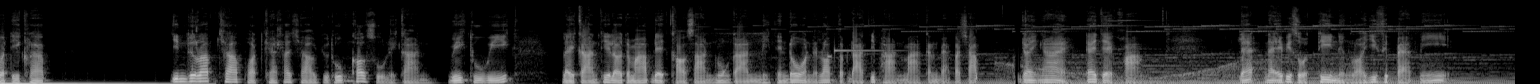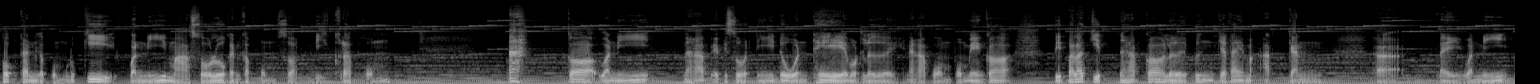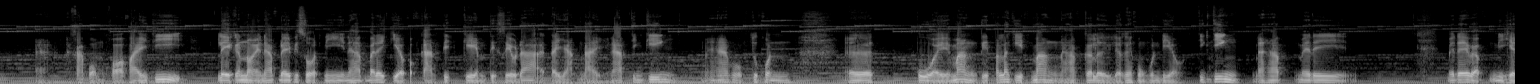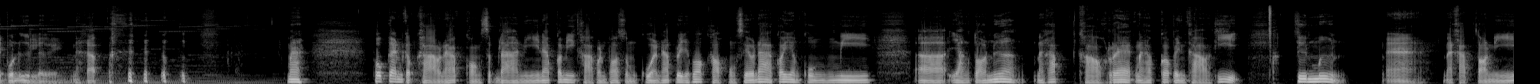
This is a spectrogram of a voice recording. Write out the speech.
วัสดีครับ ยินดีรับชาวพอดแคสต์และชาว YouTube เข้าสู่รายการ Week to Week รายการที่เราจะมาอัปเดตข่าวสารวงการ Nintendo ในรอบสัปดาห์ที่ผ่านมากันแบบกระชับ ย่อยง่าย ได้ใจความ และใน episode ที่ 128 นี้ พบกันกับผมลูกกี้ วันนี้มาโซโล่กันครับผม สวัสดีครับผม อะ ก็วันนี้นะครับ episode นี้โดนเทหมดเลยนะครับผม ผมเองก็ติดภารกิจนะครับ ก็เลยเพิ่งจะได้มาอัดกัน ในวันนี้นะครับผมขอไปที่เลกันหน่อยนะครับในพิโซดนี้นะครับไม่ได้เกี่ยวกับการติดเกมติดเซลดาแต่อย่างใดนะครับจริงๆนะครับผมทุกคนป่วยมั่งติดภารกิจมั่งนะครับ ก็เลยเหลือแค่ผมคนเดียว จริง ๆนะครับ ไม่ได้ไม่ได้แบบมีเหตุผลอื่นเลยนะครับ มาพบกันกับข่าวนะครับของสัปดาห์นี้นะครับก็มีข่าวกันพอสมควรนะครับ โดยเฉพาะข่าวของเซลดาก็ยังคงมีอย่างต่อเนื่องนะครับ ข่าวแรกนะครับก็เป็นข่าวที่ชื่นมื่น นะครับ ตอนนี้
